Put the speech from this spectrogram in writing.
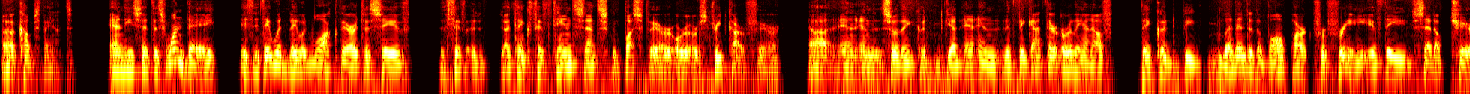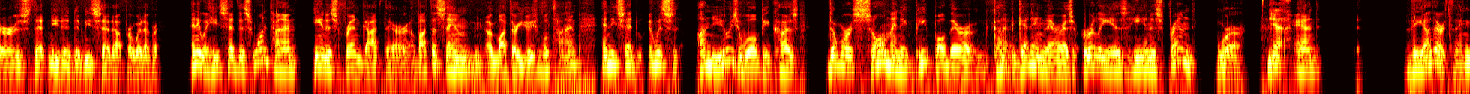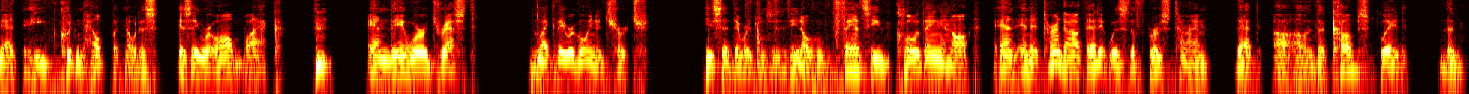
uh, Cubs fans, and he said this one day they would they would walk there to save I think 15 cents bus fare or, or streetcar fare. Uh, and, and so they could get, and, if they got there early enough, they could be let into the ballpark for free if they set up chairs that needed to be set up or whatever. Anyway, he said this one time he and his friend got there about the same, about their usual time, and he said it was unusual because there were so many people there getting there as early as he and his friend were. Yeah. And the other thing that he couldn't help but notice is they were all black. Hmm. And they were dressed like they were going to church. He said they were, you know, fancy clothing and all. And, and it turned out that it was the first time that uh, uh, the Cubs played the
